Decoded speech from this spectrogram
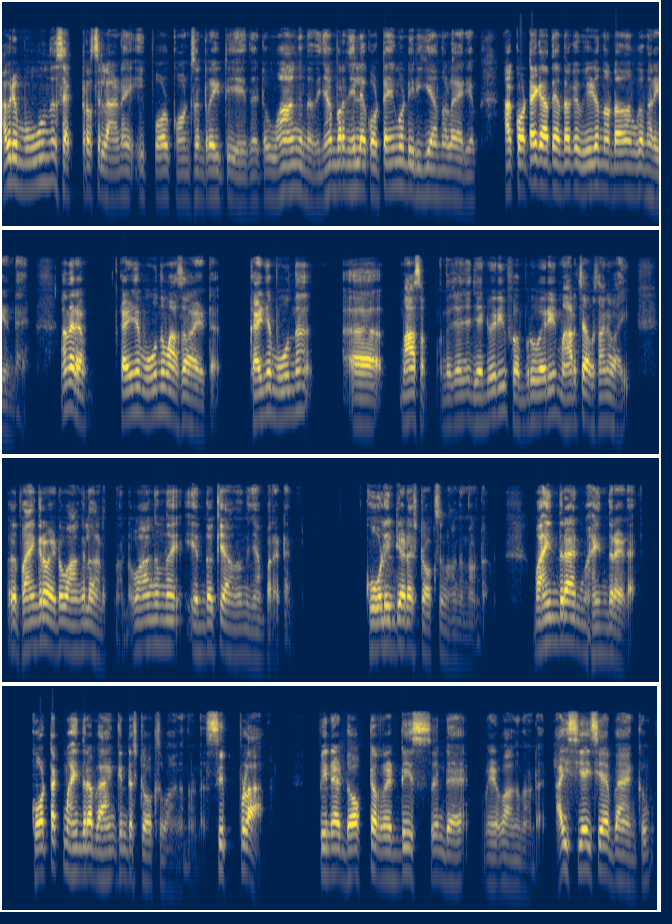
അവർ മൂന്ന് സെക്ടർസിലാണ് ഇപ്പോൾ കോൺസെൻട്രേറ്റ് ചെയ്തിട്ട് വാങ്ങുന്നത്. ഞാൻ പറഞ്ഞില്ല കൊട്ടയം കൊണ്ടിരിക്കുക എന്നുള്ള കാര്യം. ആ കൊട്ടയ്ക്കകത്ത് എന്തൊക്കെ വീഴുന്നുണ്ടോ നമുക്കൊന്നറിയണ്ടേ? അന്നേരം കഴിഞ്ഞ മൂന്ന് മാസമായിട്ട് കഴിഞ്ഞ മൂന്ന് മാസം എന്ന് വെച്ച് കഴിഞ്ഞാൽ ജനുവരി ഫെബ്രുവരി മാർച്ച് അവസാനമായി ഭയങ്കരമായിട്ട് വാങ്ങൽ നടത്തുന്നുണ്ട്. വാങ്ങുന്ന എന്തൊക്കെയാണെന്ന് ഞാൻ പറയട്ടെ. കോൾ ഇന്ത്യയുടെ സ്റ്റോക്സ് വാങ്ങുന്നുണ്ട്. മഹീന്ദ്ര ആൻഡ് മഹീന്ദ്രയുടെ കോട്ടക് മഹീന്ദ്ര ബാങ്കിന്റെ സ്റ്റോക്സ് വാങ്ങുന്നുണ്ട്. സിപ്ല പിന്നെ ഡോക്ടർ റെഡ്ഡീസിന്റെ വാങ്ങുന്നുണ്ട്. I C I C I ബാങ്കും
